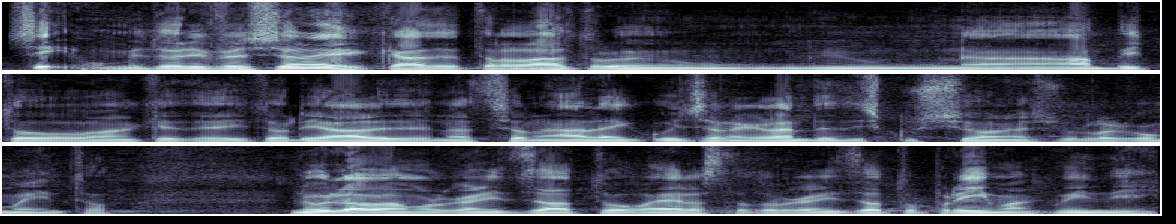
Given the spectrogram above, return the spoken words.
Sì, un momento di riflessione che cade tra l'altro in un ambito anche territoriale, nazionale, in cui c'è una grande discussione sull'argomento. Noi l'avevamo organizzato, era stato organizzato prima, quindi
